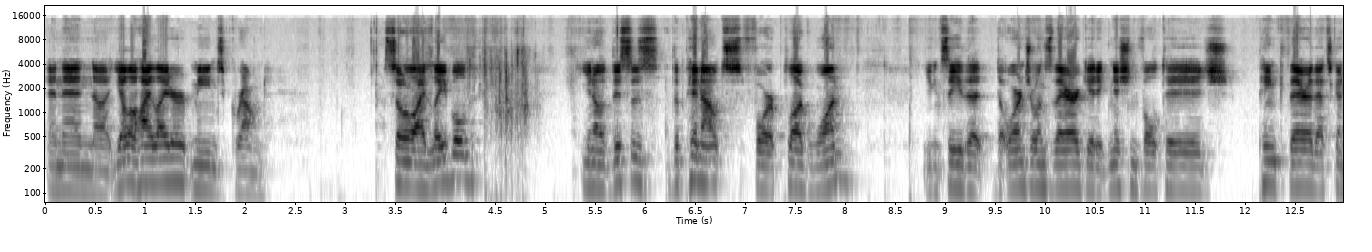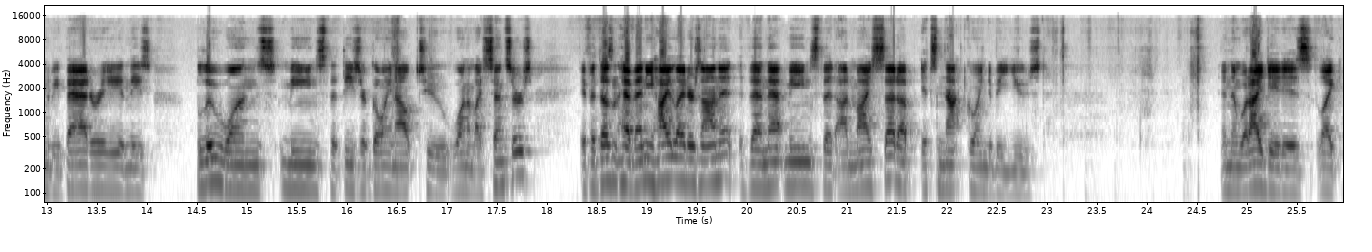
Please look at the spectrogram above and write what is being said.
And then uh, yellow highlighter means ground. So I labeled, you know, this is the pinouts for plug one. You can see that the orange ones there get ignition voltage, pink there, that's going to be battery, and these Blue ones means that these are going out to one of my sensors. If it doesn't have any highlighters on it, then that means that on my setup, it's not going to be used. And then what I did is like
